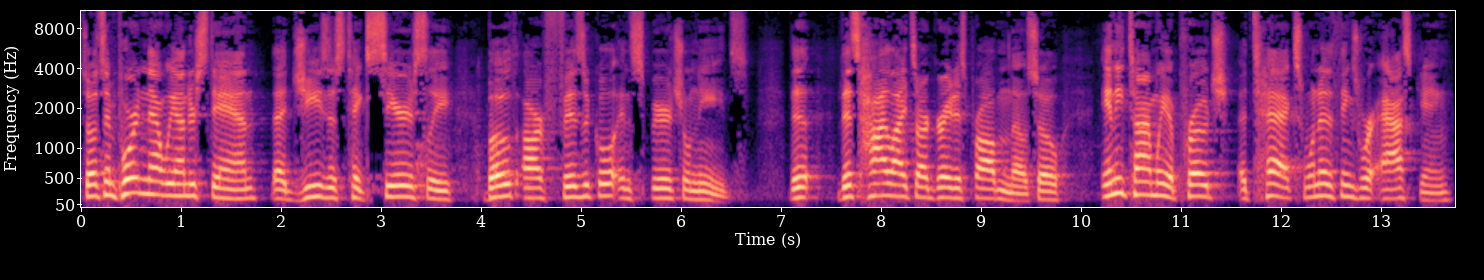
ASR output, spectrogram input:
So it's important that we understand that Jesus takes seriously both our physical and spiritual needs. This highlights our greatest problem, though. So anytime we approach a text, one of the things we're asking,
